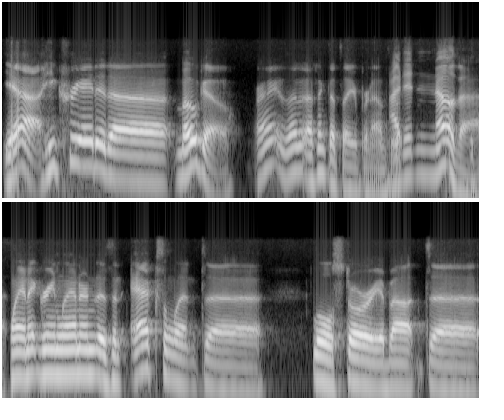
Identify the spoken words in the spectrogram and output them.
yeah, he created uh, Mogo. Right? Is that, I think that's how you pronounce it. I didn't know that. Planet Green Lantern is an excellent uh, little story about uh,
